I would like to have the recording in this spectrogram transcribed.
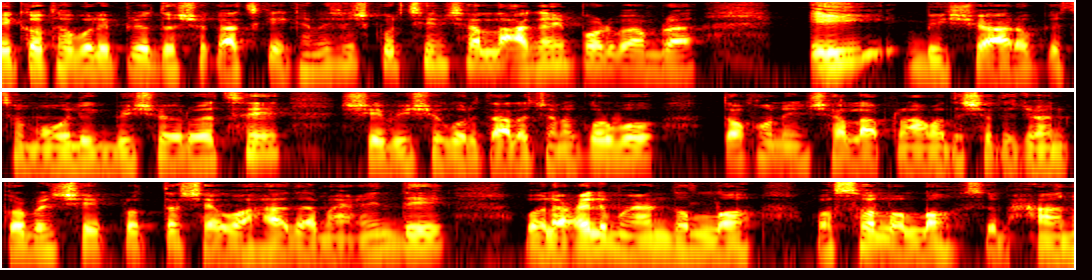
এই কথা বলে প্রিয় দর্শক, আজকে এখানে শেষ করছি। ইনশাল্লাহ আগামী পর্বে আমরা এই বিষয়ে আরও কিছু মৌলিক বিষয় রয়েছে সেই বিষয়গুলোতে আলোচনা করব। তখন ইনশাল্লাহ আপনারা আমাদের সাথে জয়েন করবেন। সেই প্রত্যাশা ওয়াহাদ মাইন্দে ওলা আলম আন্দুল্লাহ ওসল্লাহ সুবহান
